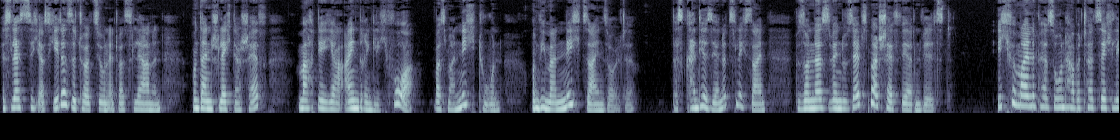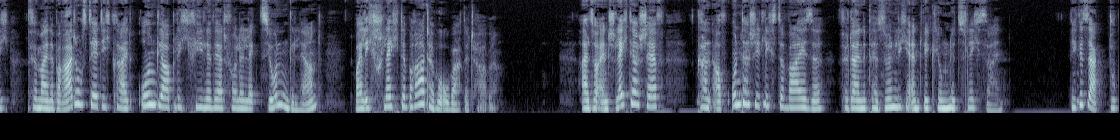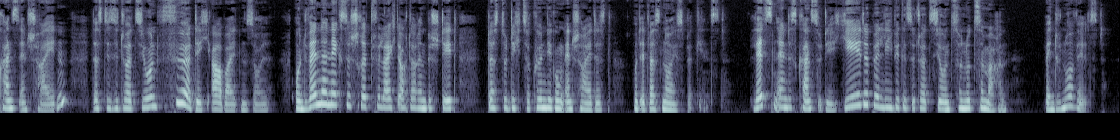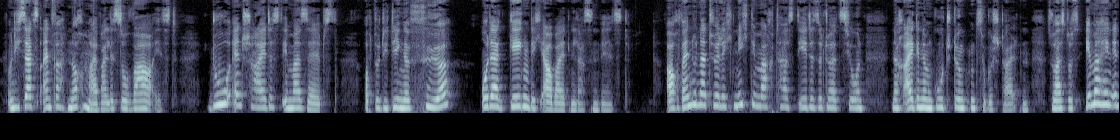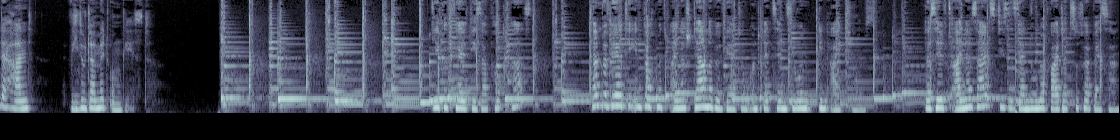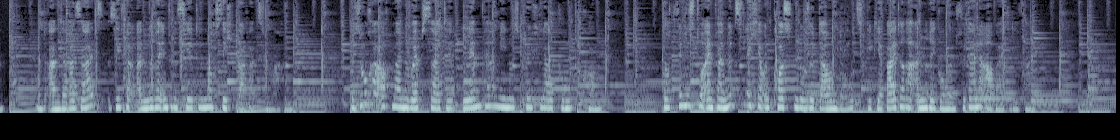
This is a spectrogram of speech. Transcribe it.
Es lässt sich aus jeder Situation etwas lernen, und dein schlechter Chef macht dir ja eindringlich vor, was man nicht tun und wie man nicht sein sollte. Das kann dir sehr nützlich sein, besonders wenn du selbst mal Chef werden willst. Ich für meine Person habe tatsächlich für meine Beratungstätigkeit unglaublich viele wertvolle Lektionen gelernt, weil ich schlechte Berater beobachtet habe. Also ein schlechter Chef kann auf unterschiedlichste Weise für deine persönliche Entwicklung nützlich sein. Wie gesagt, du kannst entscheiden, dass die Situation für dich arbeiten soll. Und wenn der nächste Schritt vielleicht auch darin besteht, dass du dich zur Kündigung entscheidest und etwas Neues beginnst. Letzten Endes kannst du dir jede beliebige Situation zunutze machen, wenn du nur willst. Und ich sag's einfach nochmal, weil es so wahr ist. Du entscheidest immer selbst, ob du die Dinge für oder gegen dich arbeiten lassen willst. Auch wenn du natürlich nicht die Macht hast, jede Situation nach eigenem Gutdünken zu gestalten, so hast du es immerhin in der Hand, wie du damit umgehst. Dir gefällt dieser Podcast? Dann bewerte ihn doch mit einer Sternebewertung und Rezension in iTunes. Das hilft einerseits, diese Sendung noch weiter zu verbessern und andererseits, sie für andere Interessierte noch sichtbarer zu machen. Besuche auch meine Webseite lemper-büchlau.com. Dort findest du ein paar nützliche und kostenlose Downloads, die dir weitere Anregungen für deine Arbeit liefern.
